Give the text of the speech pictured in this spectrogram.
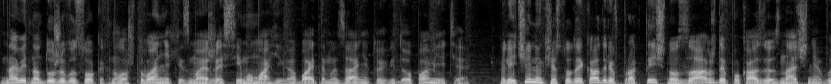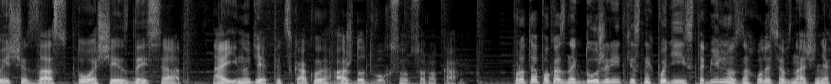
навіть на дуже високих налаштуваннях із майже 7 ГБ зайнятої відеопам'яті, лічильник частоти кадрів практично завжди показує значення вище за 160, а іноді підскакує аж до 240. Проте показник дуже рідкісних подій стабільно знаходиться в значеннях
